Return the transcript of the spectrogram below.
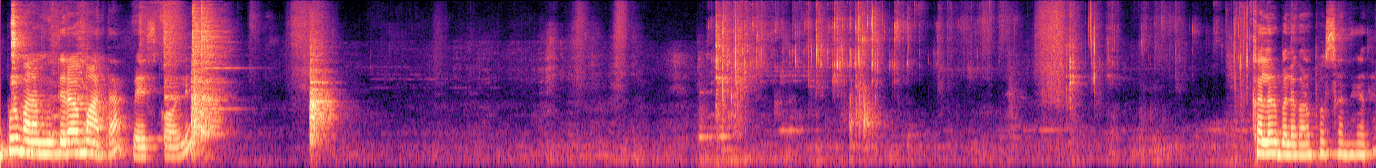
ఇప్పుడు మనం తిరగమాత వేసుకోవాలి. కలర్ భలే కనిపిస్తుంది కదా.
